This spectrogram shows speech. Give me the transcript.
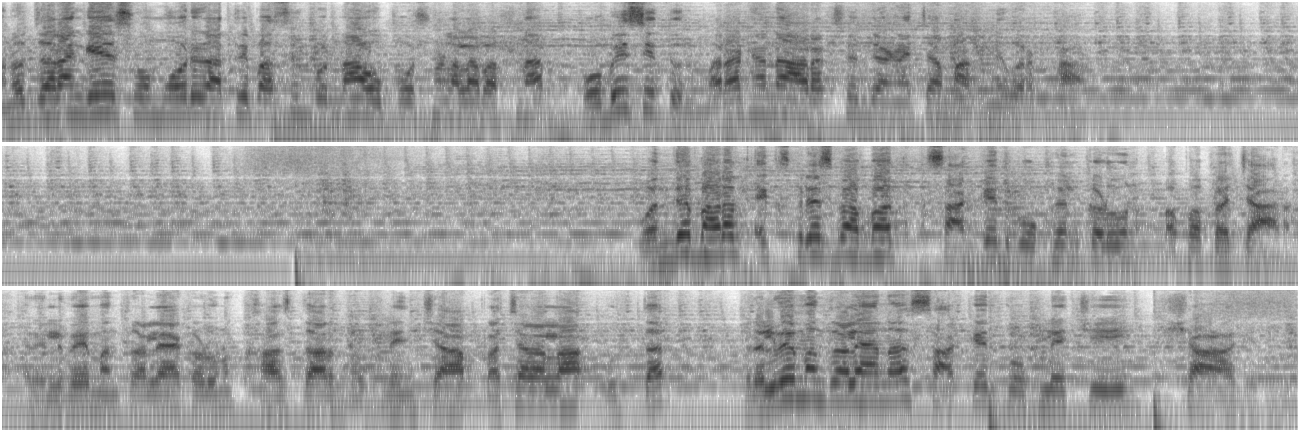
मनोज जरांगे सोमवारी रात्रीपासून पुन्हा उपोषणाला बसणार. ओबीसीतून मराठ्यांना आरक्षण देण्याच्या मागणीवर ठाम. वंदे भारत एक्सप्रेस बाबत साकेत गोखलेंकडून अपप्रचार. रेल्वे मंत्रालयाकडून खासदार गोखलेंच्या प्रचाराला उत्तर. रेल्वे मंत्रालयानं साकेत गोखलेची शाळा घेतली.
